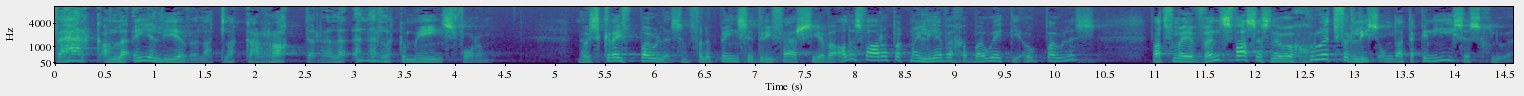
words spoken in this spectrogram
Werk aan hulle eie lewe, laat hulle karakter, hulle innerlike mens vorm. Nou skryf Paulus in Filippense 3 vers 7: Alles waarop ek my lewe gebou het, die ou Paulus, wat vir my 'n wins was, is nou 'n groot verlies omdat ek in Jesus glo.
